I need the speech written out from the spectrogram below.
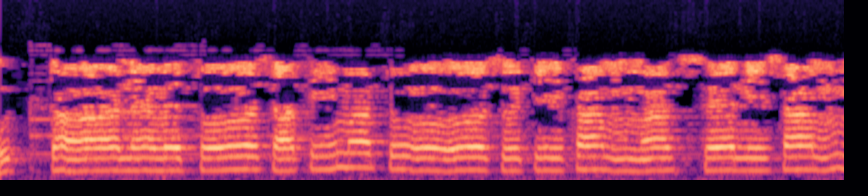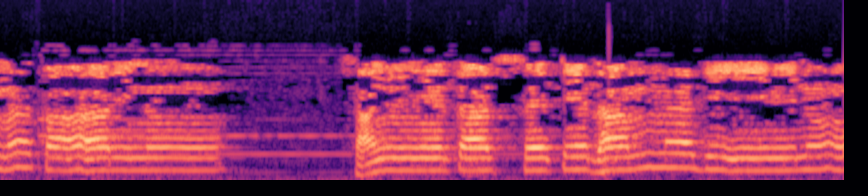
උත්තානවතෝ සතිමතෝ සුචි කම්මස්ස නිසම්මකාරිනෝ සංයතස්ස ච ධම්ම ජීවිනෝ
